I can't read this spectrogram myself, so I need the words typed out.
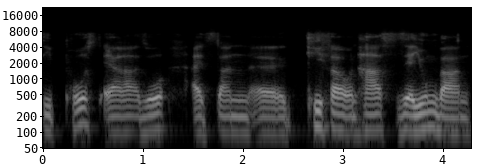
die Post-Ära so, als dann äh, Kiefer und Haas sehr jung waren.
